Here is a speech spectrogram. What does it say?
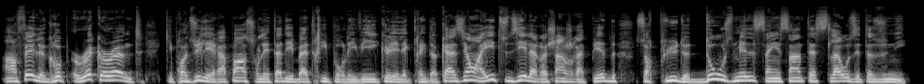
En fait, le groupe Recurrent, qui produit les rapports sur l'état des batteries pour les véhicules électriques d'occasion, a étudié la recharge rapide sur plus de 12 500 Tesla aux États-Unis.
